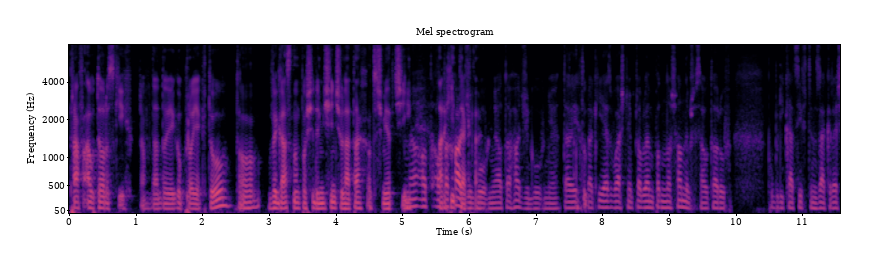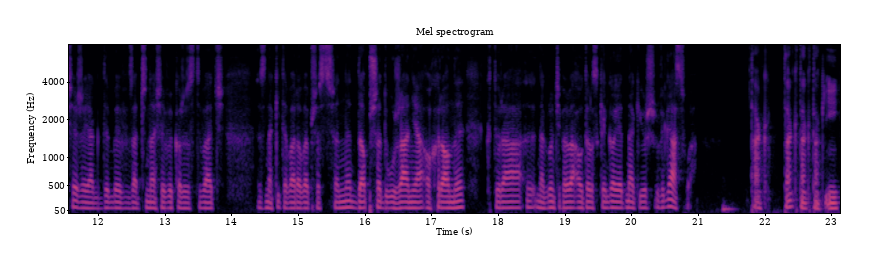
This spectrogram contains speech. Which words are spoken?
praw autorskich prawda, do jego projektu, to wygasną po 70 latach od śmierci no, o, o architekta. To chodzi głównie, o to chodzi głównie. To jest, taki jest właśnie problem podnoszony przez autorów publikacji w tym zakresie, że jak gdyby zaczyna się wykorzystywać znaki towarowe przestrzenne do przedłużania ochrony, która na gruncie prawa autorskiego jednak już wygasła. Tak, tak, tak, tak. I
